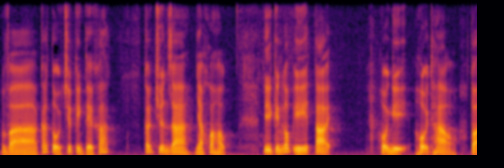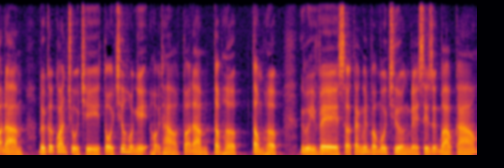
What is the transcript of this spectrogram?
và các tổ chức kinh tế khác, các chuyên gia, nhà khoa học. Ý kiến góp ý tại hội nghị, hội thảo, tọa đàm được cơ quan chủ trì tổ chức hội nghị, hội thảo, tọa đàm tập hợp tổng hợp gửi về Sở Tài nguyên và Môi trường để xây dựng báo cáo,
